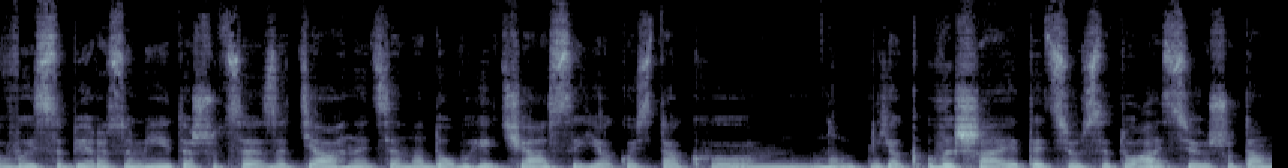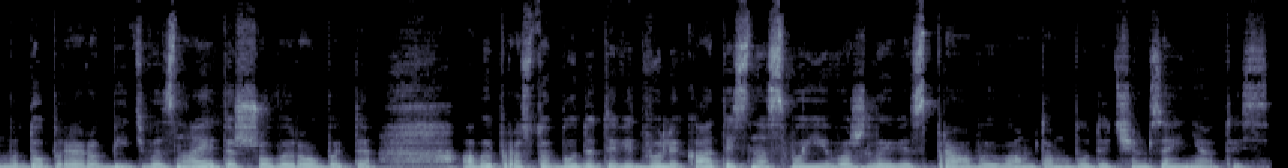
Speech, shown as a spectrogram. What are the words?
ви собі розумієте, що це затягнеться на довгий час і якось так, ем, ну, як лишаєте цю ситуацію, що там добре робіть, ви знаєте, що ви робите, а ви просто будете відволікатись на свої важливі справи, вам там буде чим зайнятися.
